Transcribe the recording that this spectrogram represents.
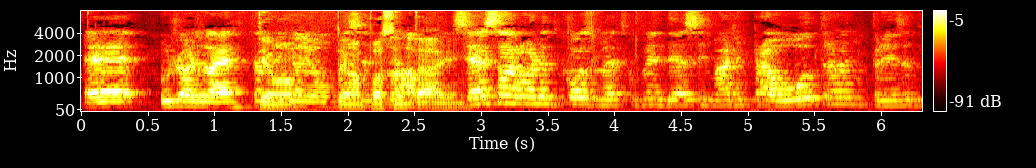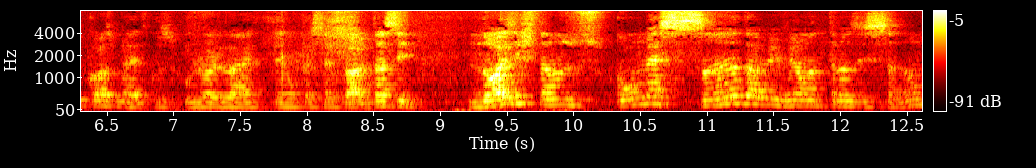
é, o Jorge Laerte também tem uma, ganhou um tem uma porcentagem. Se essa loja de cosméticos vender essa imagem para outra empresa de cosméticos, o Jorge Laerte tem um percentual. Então, assim, nós estamos começando a viver uma transição.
